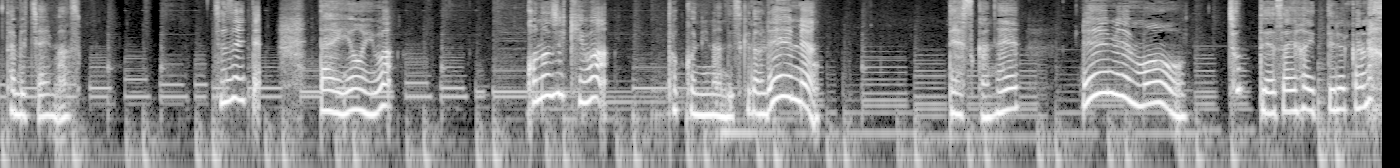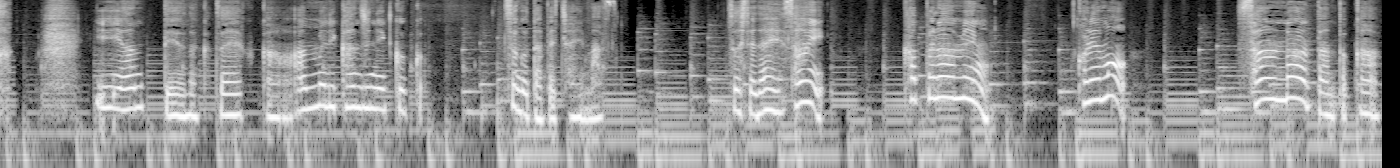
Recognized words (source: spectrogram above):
食べちゃいます。続いて、第4位は、この時期は特になんですけど、冷麺ですかね。冷麺も、ちょっと野菜入ってるからいいやんっていうなんか罪悪感をあんまり感じにくく、すぐ食べちゃいます。そして第3位、カップラーメン。これも、サンラータンとか、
